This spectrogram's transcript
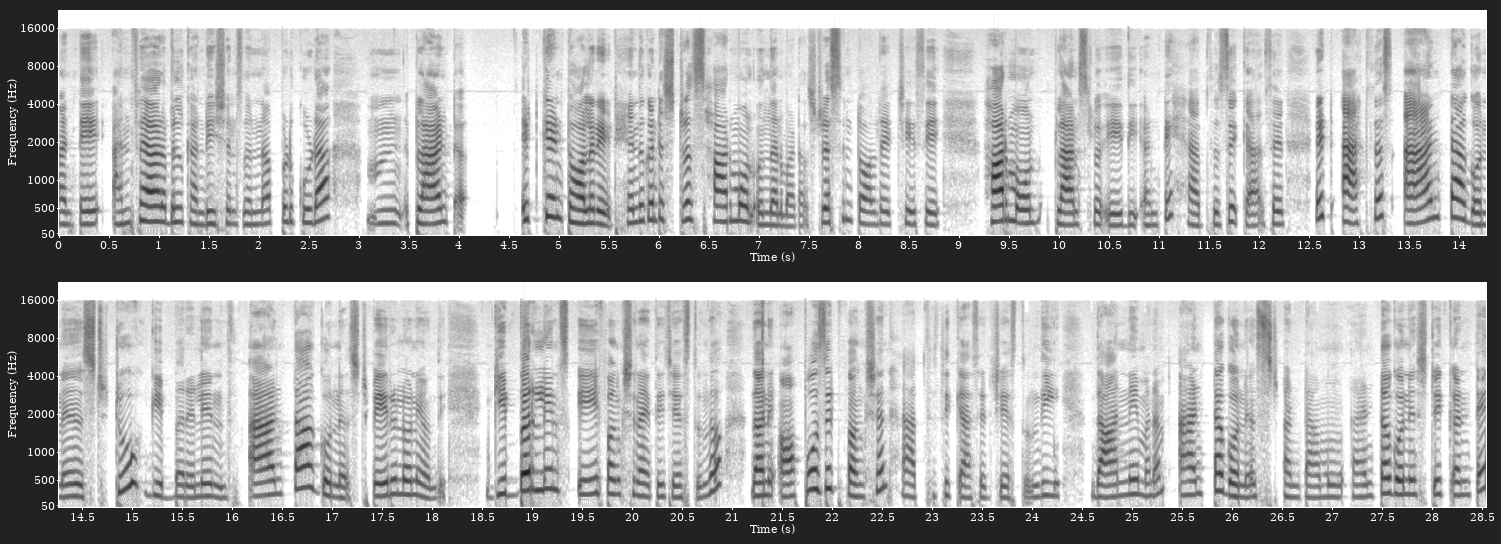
అంటే అన్ఫేవరబుల్ కండిషన్స్ ఉన్నప్పుడు కూడా ప్లాంట్ ఇట్ కెన్ టాలరేట్ ఎందుకంటే స్ట్రెస్ హార్మోన్ ఉందన్నమాట. స్ట్రెస్ని టాలరేట్ చేసే హార్మోన్ ప్లాంట్స్లో ఏది అంటే abscisic acid. It acts as antagonist to gibberellins antagonist పేరులోనే ఉంది. గిబ్బర్లిన్స్ ఏ ఫంక్షన్ అయితే చేస్తుందో దాని ఆపోజిట్ ఫంక్షన్ హ్యాప్సిసిక్ యాసిడ్ చేస్తుంది. దాన్నే మనం యాంటాగొనిస్ట్ అంటాము. యాంటాగొనిస్టిక్ అంటే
